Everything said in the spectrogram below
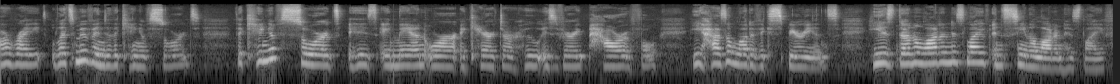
All right, let's move into the King of Swords. The King of Swords is a man or a character who is very powerful. He has a lot of experience. He has done a lot in his life and seen a lot in his life.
